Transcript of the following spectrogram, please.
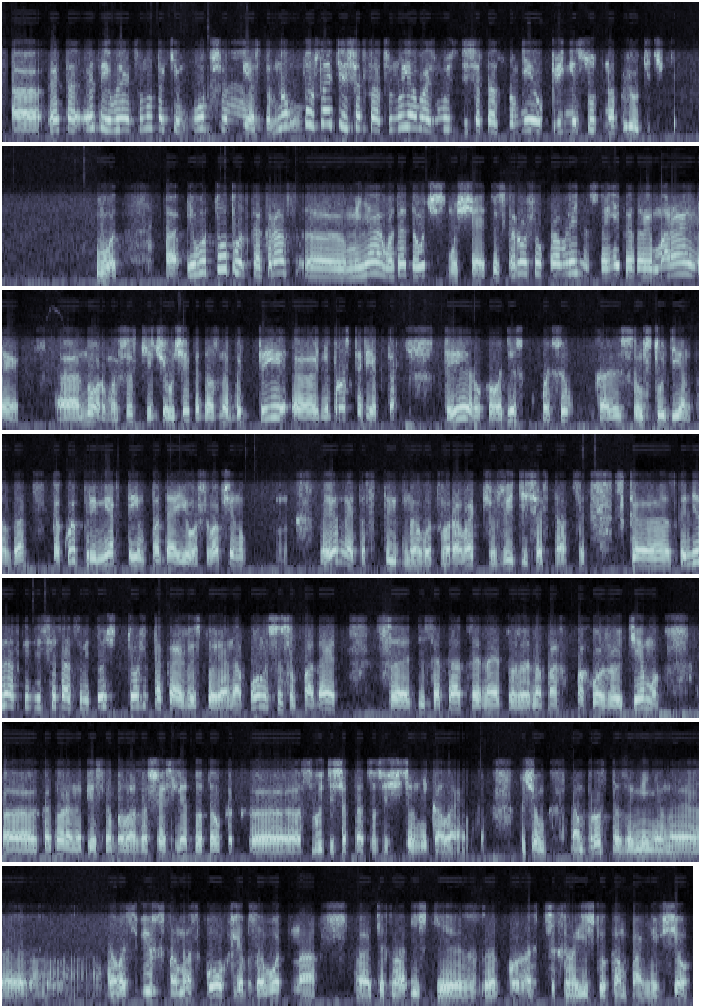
э, это, это является ну, таким общим местом. Ну, нужна диссертация, ну я возьму диссертацию, но мне ее принесут на блюдечке. Вот. А, и вот тут вот как раз э, меня вот это очень смущает. То есть хороший управленец, но некоторые моральные э, нормы все-таки у человека должны быть. Ты э, не просто ректор, ты руководишь большим количеством студентов. Да? Какой пример ты им подаешь? вообще, ну, наверное, это стыдно, вот воровать чужие диссертации. С, с кандидатской диссертацией ведь тоже, тоже такая же история. Она полностью совпадает с диссертацией на эту же, на похожую тему, э, которая написана была за 6 лет до того, как э, свою диссертацию защитил Николаенко. Причем там просто заменены э, Новосибирск на Москву, хлебзавод на, э, технологические, на технологическую компанию. И все.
